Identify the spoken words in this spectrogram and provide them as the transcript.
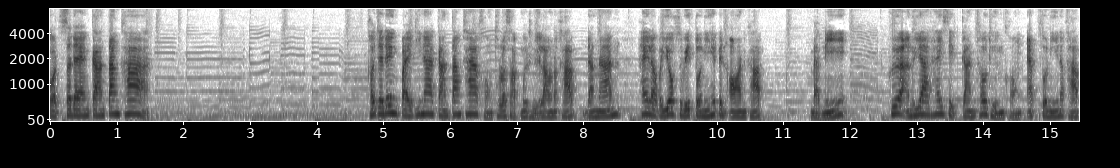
กดแสดงการตั้งค่า เขาจะเด้งไปที่หน้าการตั้งค่าของโทรศัพท์มือถือเรานะครับ ดังนั้นให้เราไปโยกสวิตตัวนี้ให้เป็นออนครับ แบบนี้เพื่ออนุญาตให้สิทธิ์การเข้าถึงของแอปตัวนี้นะครับ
